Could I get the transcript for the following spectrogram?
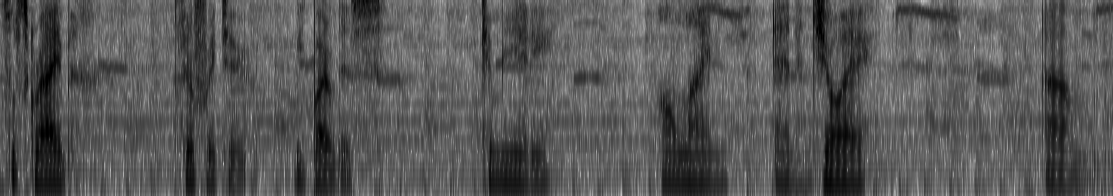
Subscribe. Feel free to be part of this community online and enjoy. Um,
